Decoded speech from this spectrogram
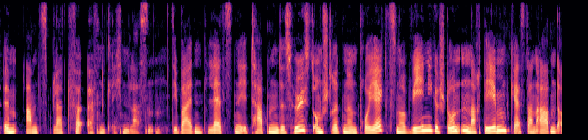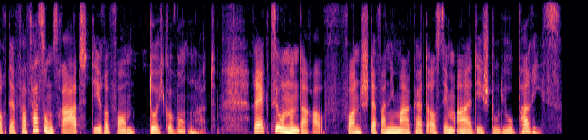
im Amtsblatt veröffentlichen lassen. Die beiden letzten Etappen des höchst umstrittenen Projekts nur wenige Stunden nachdem gestern Abend auch der Verfassungsrat die Reform durchgewunken hat. Reaktionen darauf von Stefanie Markert aus dem ARD-Studio Paris.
